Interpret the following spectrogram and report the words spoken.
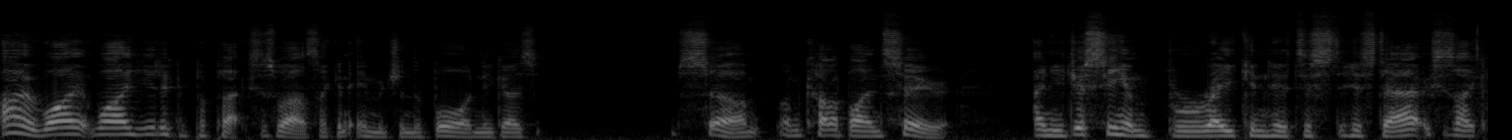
"Oh, why, why are you looking perplexed as well?" It's like an image on the board, and he goes, "Sir, I'm, I'm colourblind too." And you just see him break into hysterics. He's like,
